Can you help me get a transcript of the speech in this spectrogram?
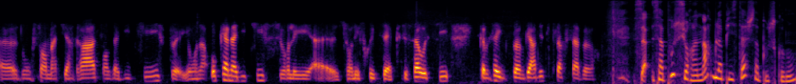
Euh, donc sans matière grasse, sans additifs, et on n'a aucun additif sur les, euh, sur les fruits secs. C'est ça aussi, comme ça ils peuvent garder toute leur saveur. Ça, ça pousse sur un arbre la pistache, ça pousse comment?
